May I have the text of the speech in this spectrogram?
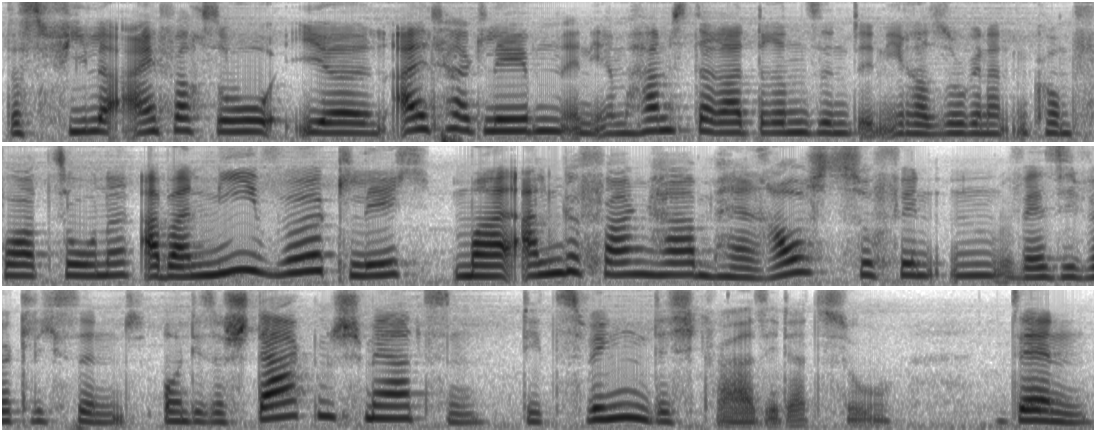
dass viele einfach so ihren Alltag leben, in ihrem Hamsterrad drin sind, in ihrer sogenannten Komfortzone, aber nie wirklich mal angefangen haben herauszufinden, wer sie wirklich sind. Und diese starken Schmerzen, die zwingen dich quasi dazu. Denn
